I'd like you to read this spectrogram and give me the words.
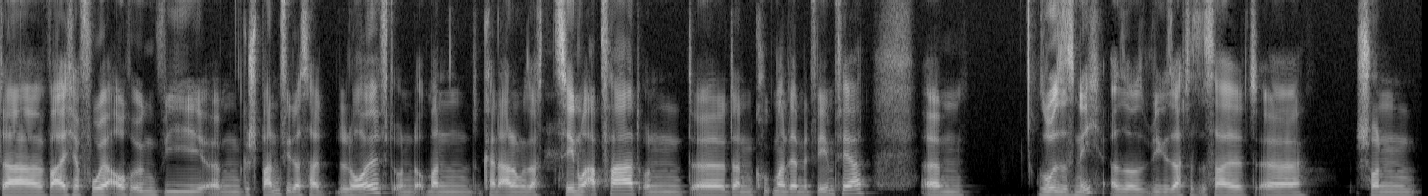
da war ich ja vorher auch irgendwie ähm, gespannt, wie das halt läuft und ob man, keine Ahnung, sagt 10 Uhr Abfahrt und äh, dann guckt man, wer mit wem fährt. Ähm, so ist es nicht. Also, wie gesagt, das ist halt äh, schon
